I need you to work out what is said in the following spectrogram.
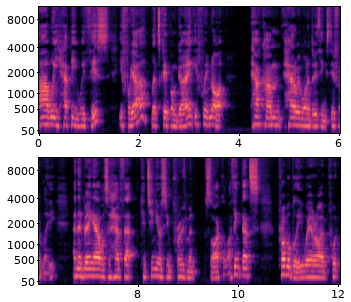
Are we happy with this? If we are, let's keep on going. If we're not, how come? How do we want to do things differently? And then being able to have that continuous improvement cycle. I think that's probably where I'd put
